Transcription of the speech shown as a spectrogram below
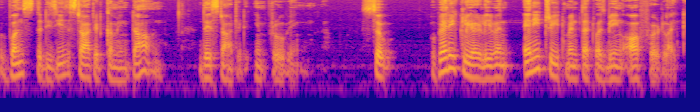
once the disease started coming down, they started improving. So very clearly when any treatment that was being offered, like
